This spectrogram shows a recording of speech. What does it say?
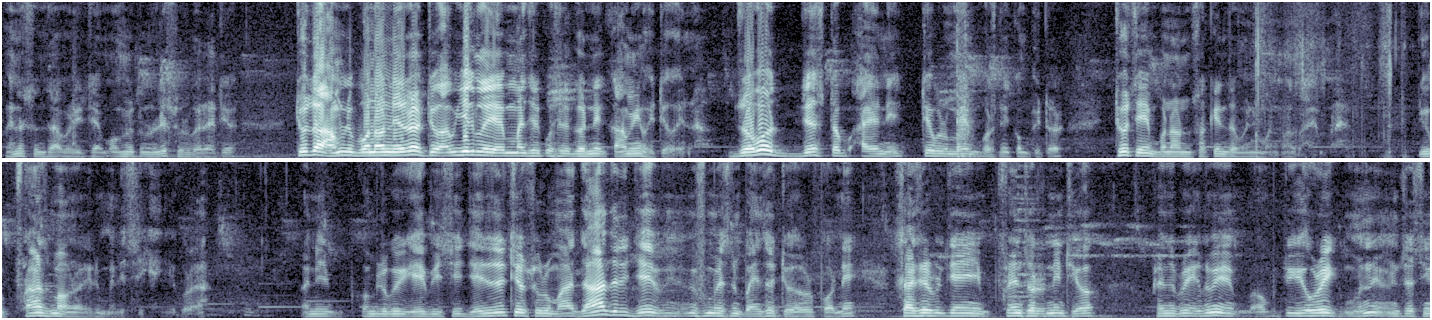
होइन संसारभरि त्यहाँ अमेरिकनले सुरु गरेको थियो त्यो त हामीले बनाउने र त्यो अब एक्लै मान्छेले कसैले गर्ने कामै हो त्यो होइन जब डेस्कटप आयो नि टेबलमै बस्ने कम्प्युटर त्यो चाहिँ बनाउन सकिन्छ भन्ने मनमा लाग्यो मलाई यो फ्रान्समा हुँदाखेरि मैले सिकेँ यो कुरा अनि कम्प्युटरको एबिसी जे जे थियो सुरुमा जहाँ जति जे इन्फर्मेसन पाइन्छ त्योहरू पढ्ने साथीहरू पनि त्यहीँ फ्रेन्ड्सहरू नै थियो फ्रेन्ड्स पनि एकदमै त्यो एउटै भने इन्ट्रेस्टिङ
